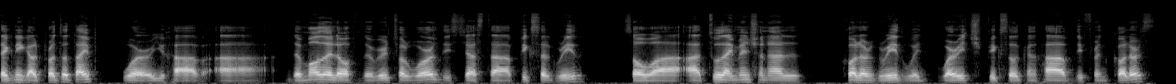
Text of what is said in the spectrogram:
technical prototype where you have uh, the model of the virtual world is just a pixel grid. So uh, a two-dimensional color grid with, where each pixel can have different colors.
